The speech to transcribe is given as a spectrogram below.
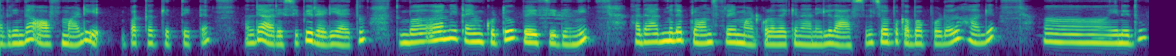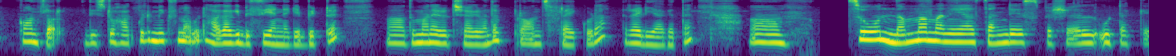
ಅದರಿಂದ ಆಫ್ ಮಾಡಿ ಪಕ್ಕಕ್ಕೆ ಎತ್ತಿಟ್ಟೆ ಅಂದರೆ ಆ ರೆಸಿಪಿ ರೆಡಿ ಆಯಿತು. ತುಂಬಾ ಟೈಮ್ ಕೊಟ್ಟು ಬೇಯಿಸಿದ್ದೀನಿ. ಅದಾದಮೇಲೆ ಪ್ರಾನ್ಸ್ ಫ್ರೈ ಮಾಡ್ಕೊಳ್ಳೋದಕ್ಕೆ ನಾನಿಲ್ಲಿ ಲಾಸ್ಟಲ್ಲಿ ಸ್ವಲ್ಪ ಕಬಾಬ್ ಪೌಡರು ಹಾಗೆ ಏನಿದು ಕಾರ್ನ್ಫ್ಲವರ್ ಇದಿಷ್ಟು ಹಾಕ್ಬಿಟ್ಟು ಮಿಕ್ಸ್ ಮಾಡಿಬಿಟ್ಟು, ಹಾಗಾಗಿ ಬಿಸಿ ಎಣ್ಣೆಗೆ ಬಿಟ್ಟರೆ ತುಂಬಾ ರುಚಿಯಾಗಿರುವಂಥ ಪ್ರಾನ್ಸ್ ಫ್ರೈ ಕೂಡ ರೆಡಿ ಆಗುತ್ತೆ. ಸೊ ನಮ್ಮ ಮನೆಯ ಸಂಡೇ ಸ್ಪೆಷಲ್ ಊಟಕ್ಕೆ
